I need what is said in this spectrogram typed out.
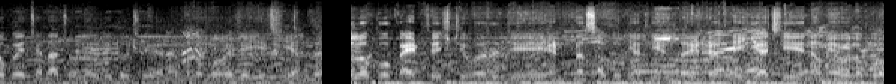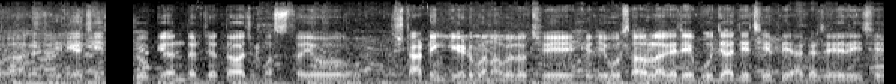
લોકોએ ચણાચોર લઈ લીધું છે અને અમે લોકો હવે જઈએ છીએ અંદર. લોકો કાઇટ ફેસ્ટિવલ જે એન્ટ્રન્સ હતું ત્યાંથી અંદર એન્ટર થઈ ગયા છીએ અને અમે હવે લોકો આગળ જઈ રહ્યા છીએ. જો કે અંદર જતા જ મસ્ત એવો સ્ટાર્ટિંગ ગેટ બનાવેલો છે કે જે બહુ સારો લાગે છે. પૂજા જે છે તે આગળ જઈ રહી છે.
